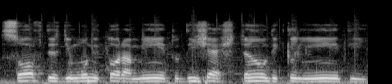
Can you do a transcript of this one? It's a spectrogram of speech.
softwares de monitoramento, de gestão de cliente,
